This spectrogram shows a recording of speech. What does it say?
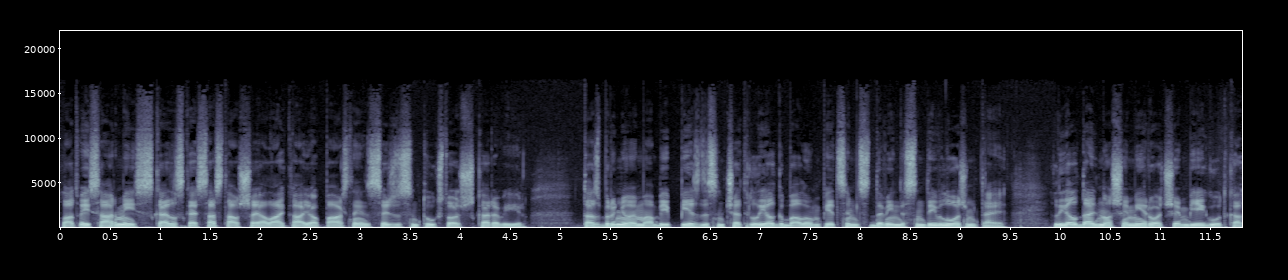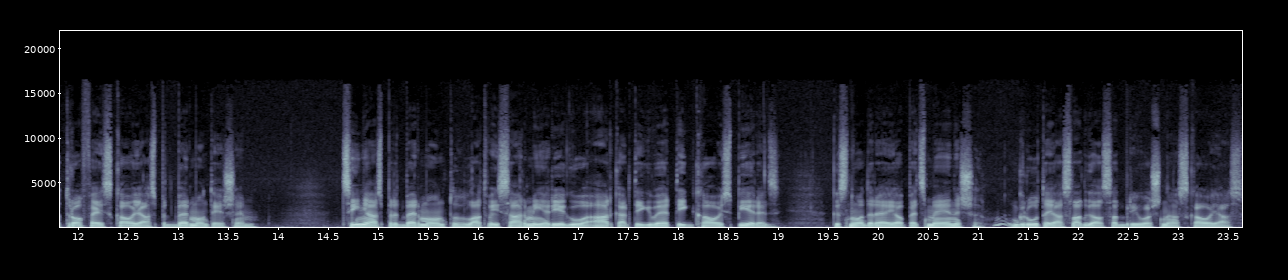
Latvijas armijas skaitliskais sastāvs šajā laikā jau pārsniedz 60 tūkstošus karavīru, Tās bruņojumā bija 54 lielgabali un 592 ložmetēji. Liela daļa no šiem ieročiem bija iegūta kā trofejas kaujās pret bermontiešiem. Cīņās pret Bermontu Latvijas armija ir ieguva ārkārtīgi vērtīgu kaujas pieredzi, kas noderēja jau pēc mēneša grūtajās Latgales atbrīvošanās kaujās.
